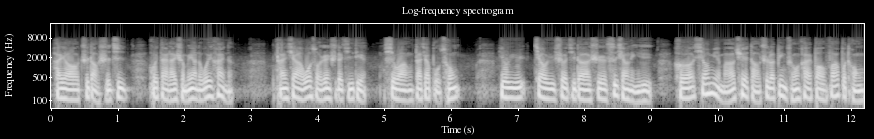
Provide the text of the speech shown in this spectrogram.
还要指导实际，会带来什么样的危害呢？谈下我所认识的几点，希望大家补充。由于教育涉及的是思想领域，和消灭麻雀导致了病虫害爆发不同，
